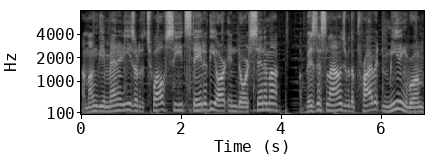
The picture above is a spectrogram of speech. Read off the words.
Among the amenities are the 12 seat state of the art indoor cinema, a business lounge with a private meeting room,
